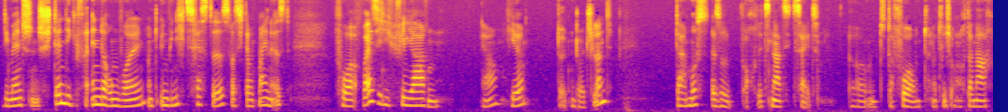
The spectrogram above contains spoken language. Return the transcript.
wo die Menschen ständige Veränderung wollen und irgendwie nichts Festes. Was ich damit meine ist, vor weiß ich nicht wie vielen Jahren, ja, hier in Deutschland, da muss, also auch jetzt Nazi-Zeit, äh, und davor und natürlich auch noch danach,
